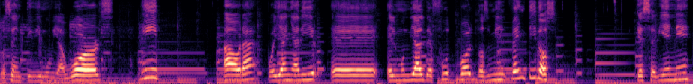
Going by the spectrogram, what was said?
los MTV Movie Awards. Y ahora voy a añadir eh, el Mundial de Fútbol 2022 que se viene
